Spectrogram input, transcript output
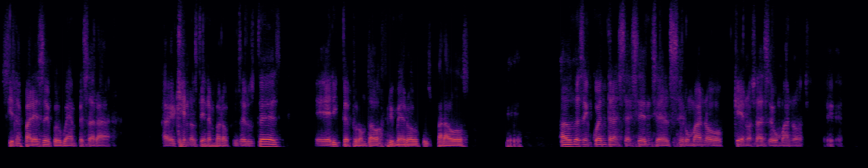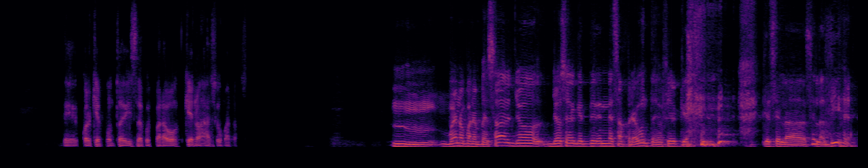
si les parece pues voy a empezar a, a ver qué nos tienen para ofrecer ustedes. Eh, Eric, te pregunto a vos primero, pues para vos, eh, ¿A dónde se encuentra esa esencia del ser humano? ¿Qué nos hace humanos? Eh, de cualquier punto de vista, pues para vos, ¿qué nos hace humanos? Mm, bueno, para empezar, yo, yo sé que tienen esa pregunta, yo fui el que, que se, la, se las dije,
